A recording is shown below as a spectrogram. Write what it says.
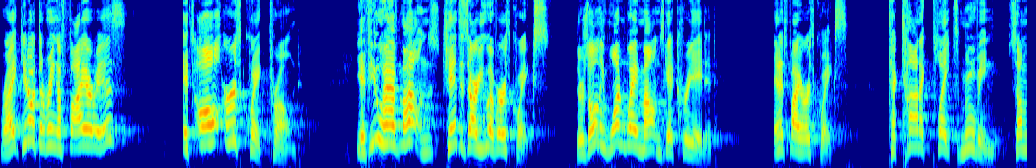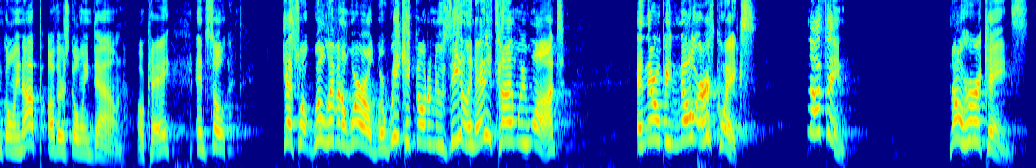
Right? Do you know what the ring of fire is? It's all earthquake prone. If you have mountains, chances are you have earthquakes. There's only one way mountains get created, and it's by earthquakes. Tectonic plates moving, some going up, others going down, okay? And so, guess what? We'll live in a world where we can go to New Zealand anytime we want, and there will be no earthquakes. Nothing. No hurricanes,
